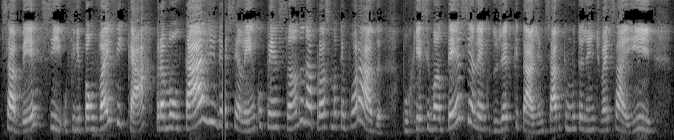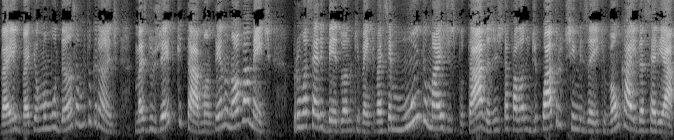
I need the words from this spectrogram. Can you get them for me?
saber se o Filipão vai ficar para montagem desse elenco pensando na próxima temporada. Porque se manter esse elenco do jeito que está, a gente sabe que muita gente vai sair, vai, vai ter uma mudança muito grande. Mas do jeito que está, mantendo novamente para uma Série B do ano que vem, que vai ser muito mais disputada, a gente está falando de quatro times aí que vão cair da Série A,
